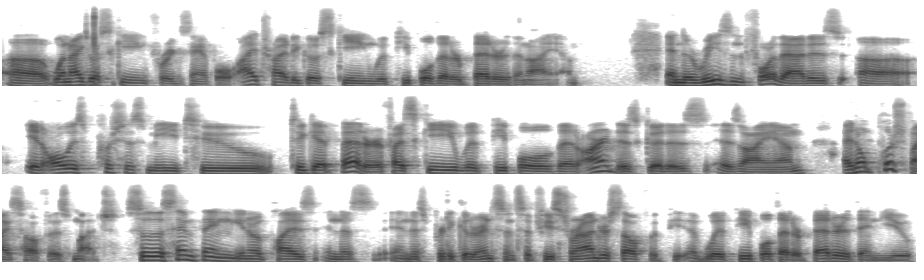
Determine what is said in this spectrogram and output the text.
uh, when I go skiing, for example, I try to go skiing with people that are better than I am. And the reason for that is uh, it always pushes me to to get better. If I ski with people that aren't as good as as I am, I don't push myself as much. So the same thing, you know, applies in this in this particular instance. If you surround yourself with with people that are better than you,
